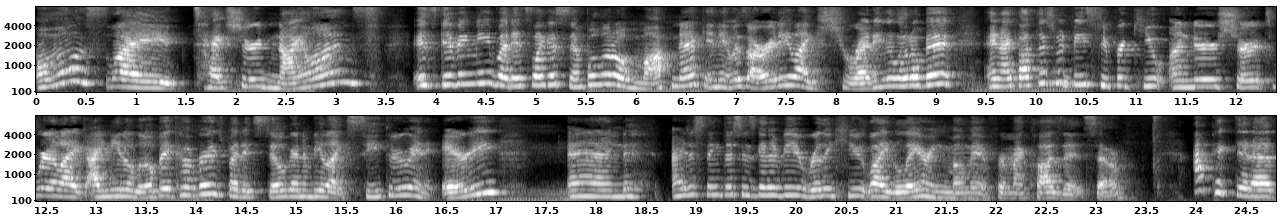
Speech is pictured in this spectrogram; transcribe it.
almost like textured nylons it's giving me, but it's like a simple little mock neck and it was already like shredding a little bit. And I thought this would be super cute under shirts where like I need a little bit coverage, but it's still gonna be like see-through and airy. And I just think this is gonna be a really cute like layering moment for my closet. So I picked it up.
